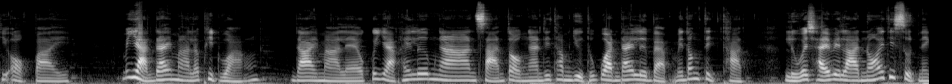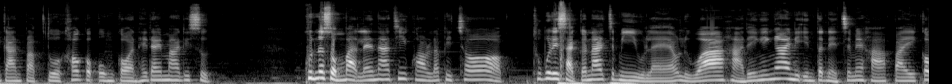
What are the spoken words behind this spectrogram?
ที่ออกไป ไม่อยากได้มาแล้วผิดหวัง ได้มาแล้วก็อยากให้เริ่มงานสารต่องานที่ทำอยู่ทุกวันได้เลยแบบไม่ต้องติดขัด หรือว่าใช้เวลาน้อยที่สุดในการปรับตัวเข้ากับองค์กรให้ได้มากที่สุด คุณสมบัติและหน้าที่ความรับผิดชอบ ทุกบริษัทก็น่าจะมีอยู่แล้ว หรือว่าหาได้ง่าย ๆ ในอินเทอร์เน็ตใช่ไหมคะไปก๊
